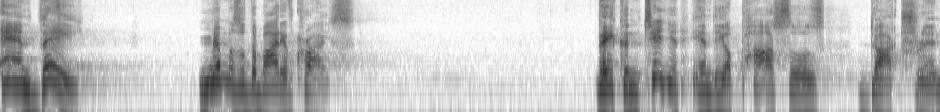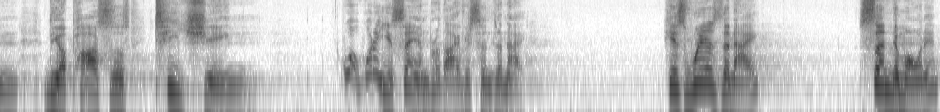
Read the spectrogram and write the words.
And they, members of the body of Christ, they continued in the apostles' doctrine, the apostles' teaching. What, what are you saying, Brother Iverson, tonight? His Wednesday night, Sunday morning.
